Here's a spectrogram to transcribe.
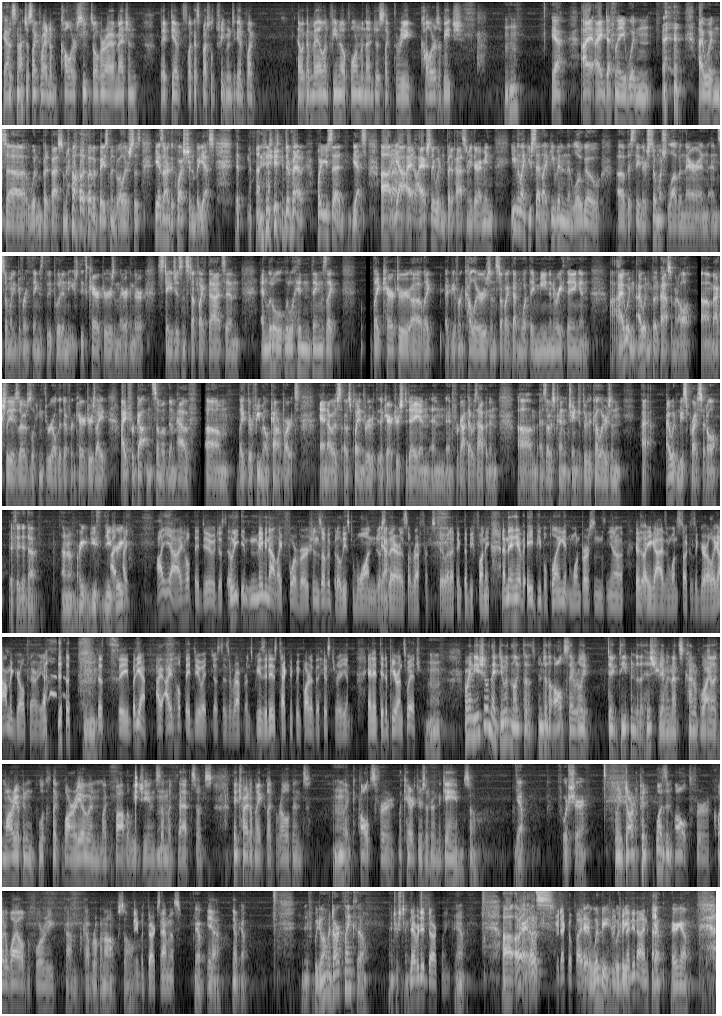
Yeah. It's not just like random color suits over. I imagine they'd give like a special treatment to give like have like a male and female form and then just like three colors of each. Mhm. Yeah, I, I definitely wouldn't. I wouldn't uh, wouldn't put it past him. I live a basement dweller says he hasn't heard the question, but yes, it depends what you said. Yes, uh, yeah, I, I, actually wouldn't put it past him either. I mean, even like you said, like even in the logo of this thing, there's so much love in there, and, and so many different things that they put in each of these characters and their and their stages and stuff like that, and and little little hidden things like like character uh, like different colors and stuff like that and what they mean and everything and I wouldn't I wouldn't put it past them at all. Um, actually, as I was looking through all the different characters, I I'd forgotten some of them have um, like their female counterparts, and I was I was playing through the characters today and and, and forgot that was happening um, as I was kind of changing through the colors, and I I wouldn't be surprised at all if they did that. I don't know. Are you do you, do you agree? I, I, I yeah, I hope they do. Just at least, maybe not like four versions of it, but at least one just yeah. there as a reference to it. I think that'd be funny. And then you have eight people playing it, and one person's you know there's eight guys, and one stuck as a girl. Like I'm the girl, Terry. just, mm-hmm. just to see. But yeah, I I hope they do it just as a reference because it is technically part of the history, and and it did appear on Switch. Mm-hmm. I mean, usually when they do it in like the into the alts, they really dig deep into the history. I mean, that's kind of why like Mario can look like Wario and like Waluigi and stuff mm-hmm. like that. So it's they try to make like relevant mm-hmm. like alts for the characters that are in the game. So, yep, for sure. I mean, Dark Pit was an alt for quite a while before he got, got broken off. So same with Dark Samus. Yep. Yeah. Yep. Yeah. And if we don't have a Dark Link though, interesting. Never did Dark Link. Yeah. Uh, all right, that let's. Good Echo Fighter. It would be. Would be. yep. There you go.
